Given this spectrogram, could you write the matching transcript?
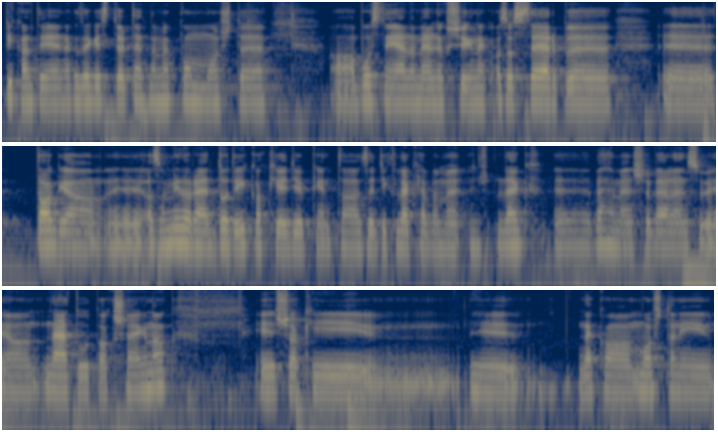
pikant ennek az egész történetnek, mert pont most a boszniai államelnökségnek az a szerb tagja, az a Milorad Dodik, aki egyébként az egyik legbehemensebb ellenzője a NATO tagságnak, és aki nek a mostani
